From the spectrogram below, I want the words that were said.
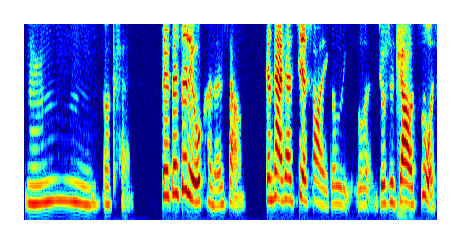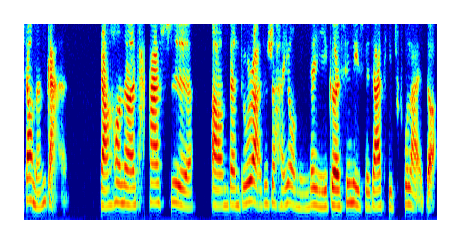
嗯，OK，对，在这里我可能想跟大家介绍一个理论，就是嗯叫自我效能感。然后呢，它是嗯 Bandura 就是很有名的一个心理学家提出来的，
